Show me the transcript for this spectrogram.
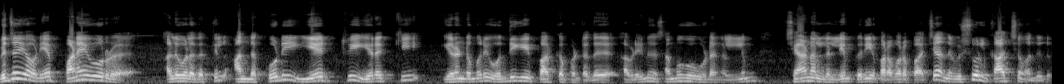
விஜயோடைய பனையூர் அலுவலகத்தில் அந்த கொடி ஏற்றி இறக்கி இரண்டு முறை ஒத்திகை பார்க்கப்பட்டது அப்படின்னு சமூக ஊடகங்களிலும் சேனல்கள்லையும் பெரிய பரபரப்பாச்சு. அந்த விஷுவல் காட்சி வந்தது.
